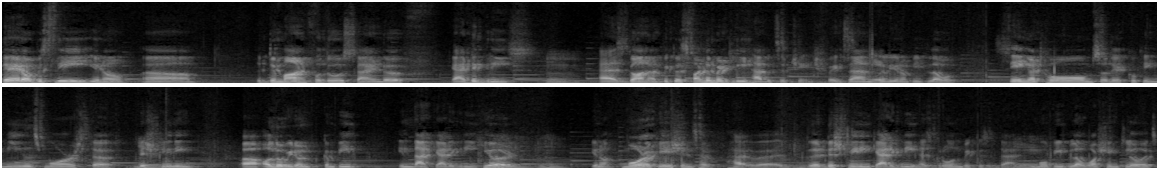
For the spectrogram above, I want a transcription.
there, obviously, you know, uh, the demand for those kind of categories has gone up because fundamentally habits have changed. For example, Yeah. you know, people are staying at home, so they're cooking meals more. so The dish cleaning, uh, although we don't compete in that category here, you know, more occasions have, have uh, the dish cleaning category has grown because of that. More people are washing clothes.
